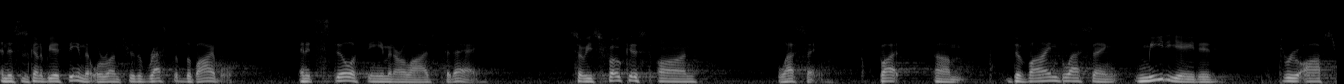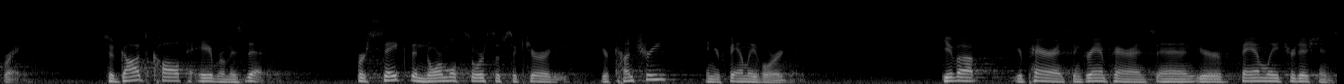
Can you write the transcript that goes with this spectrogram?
And this is going to be a theme that will run through the rest of the Bible. And it's still a theme in our lives today. So he's focused on blessing, but um, divine blessing mediated through offspring. So God's call to Abram is this forsake the normal source of security, your country and your family of origin. Give up your parents and grandparents and your family traditions.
